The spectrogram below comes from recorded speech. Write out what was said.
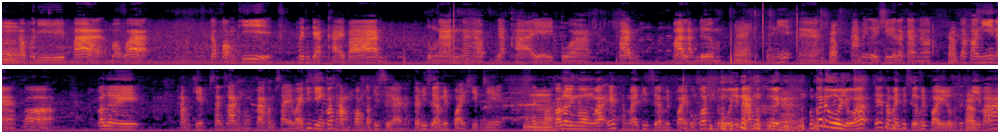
อืม แล้วพอดีป้าบอกว่า เจ้าของที่เพื่อนอยากขายบ้าน ตรงนั้นนะครับ อยากขายไอ้ตัวบ้านบ้านหลังเดิมอืมตรงนี้นะฮะครับตามไม่เอ่ยชื่อแล้วกันเนาะครับ แล้วคราวนี้นะก็ก็เลย ทำคลิปสั้นๆของป้าคำใสไว้ที่จริงก็ทำพร้อมกับพี่เสือนะแต่พี่เสือไม่ปล่อยคลิปนี้อืมผมก็เลยงงว่าเอ๊ะทำไมพี่เสือไม่ปล่อย ผมก็ดูอยู่นะเมื่อคืนอืมผมก็ดูอยู่ว่าเอ๊ะทำไมพี่เสือไม่ปล่อยลงสักทีว่า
